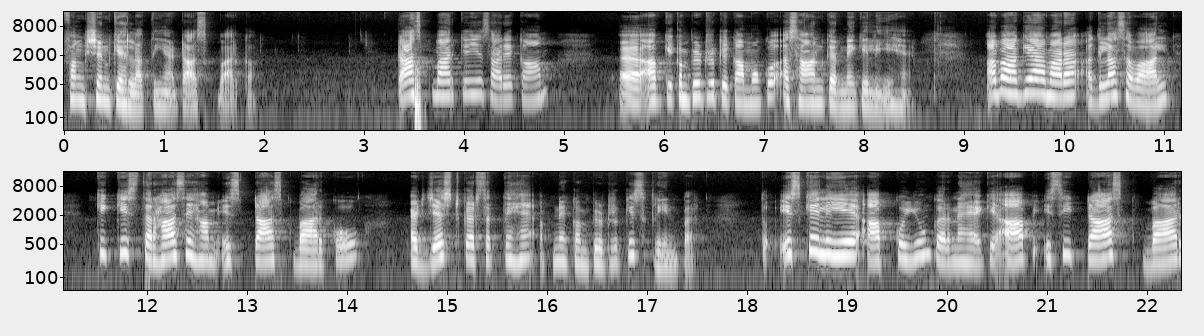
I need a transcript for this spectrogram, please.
फ़ंक्शन कहलाती हैं टास्क बार का। टास्क बार के ये सारे काम आपके कंप्यूटर के कामों को आसान करने के लिए हैं। अब आ गया हमारा अगला सवाल कि किस तरह से हम इस टास्क बार को एडजस्ट कर सकते हैं अपने कंप्यूटर की स्क्रीन पर। तो इसके लिए आपको यूँ करना है कि आप इसी टास्क बार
